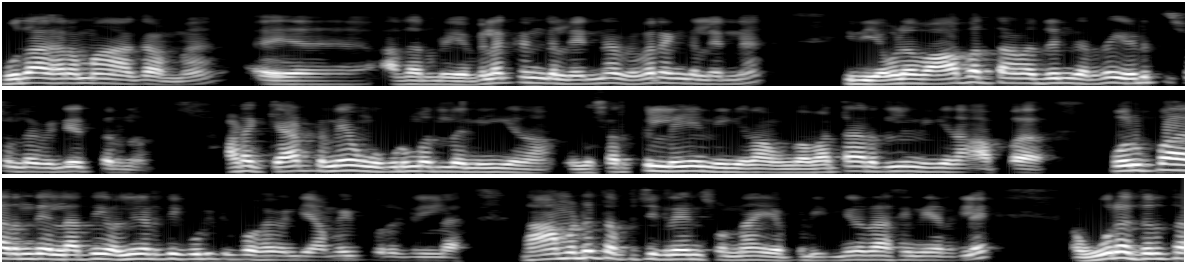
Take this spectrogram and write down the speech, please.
பூதாகரமா ஆகாம அதனுடைய விளக்கங்கள் என்ன விவரங்கள் என்ன இது எவ்வளவு ஆபத்தானதுங்கிறத எடுத்து சொல்ல வேண்டிய தருணம். ஆனால் கேப்டனே உங்க குடும்பத்துல நீங்க தான் உங்க சர்க்கிள்லயும் நீங்க தான் உங்க வட்டாரத்துலயும் நீங்க தான் அப்ப பொறுப்பாக இருந்து எல்லாத்தையும் வழிநடத்தி கூட்டிட்டு போக வேண்டிய அமைப்பு இருக்குல்ல நான் மட்டும் தப்பிச்சுக்கிறேன்னு சொன்னால் எப்படி? மீனராசி நேர்களே ஊரை திருத்த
